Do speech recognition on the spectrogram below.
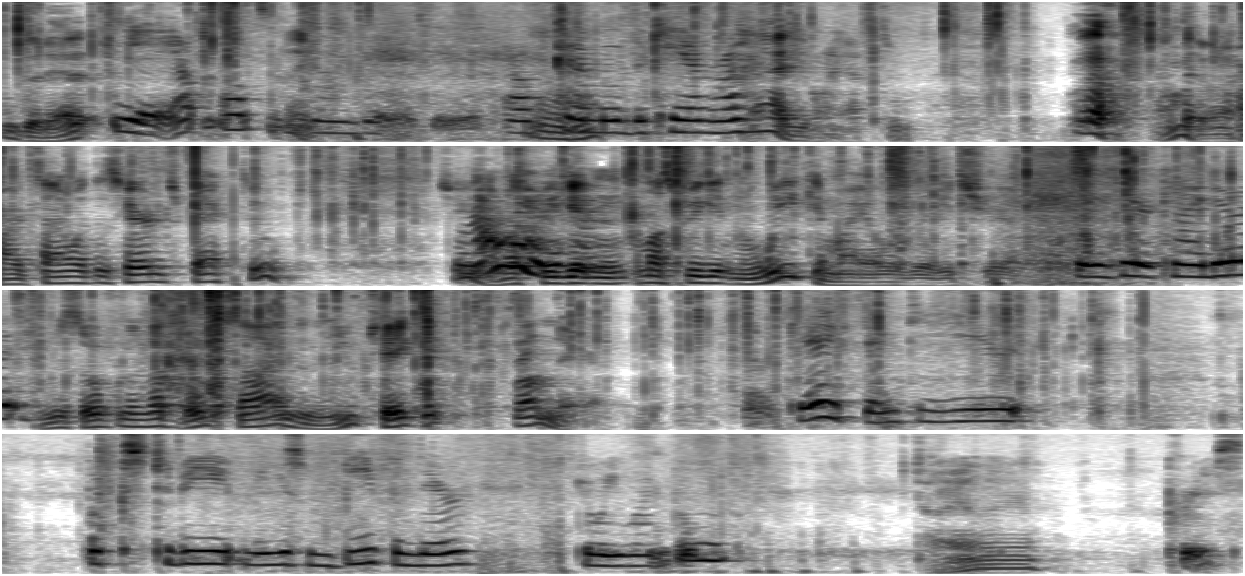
I'm good at it. Yeah, that's what I'm going to do. I'll mm-hmm. kind of move the camera. Yeah, you don't have to. Ugh, I'm having a hard time with this Heritage pack, too. Well, I must be I'm getting must be getting weak in my old age here. So here, can I do it? I'm just opening up both sides and you take it from there. Okay, thank you. Looks to be maybe some beef in there. Joey Wendle, Tyler. Chris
